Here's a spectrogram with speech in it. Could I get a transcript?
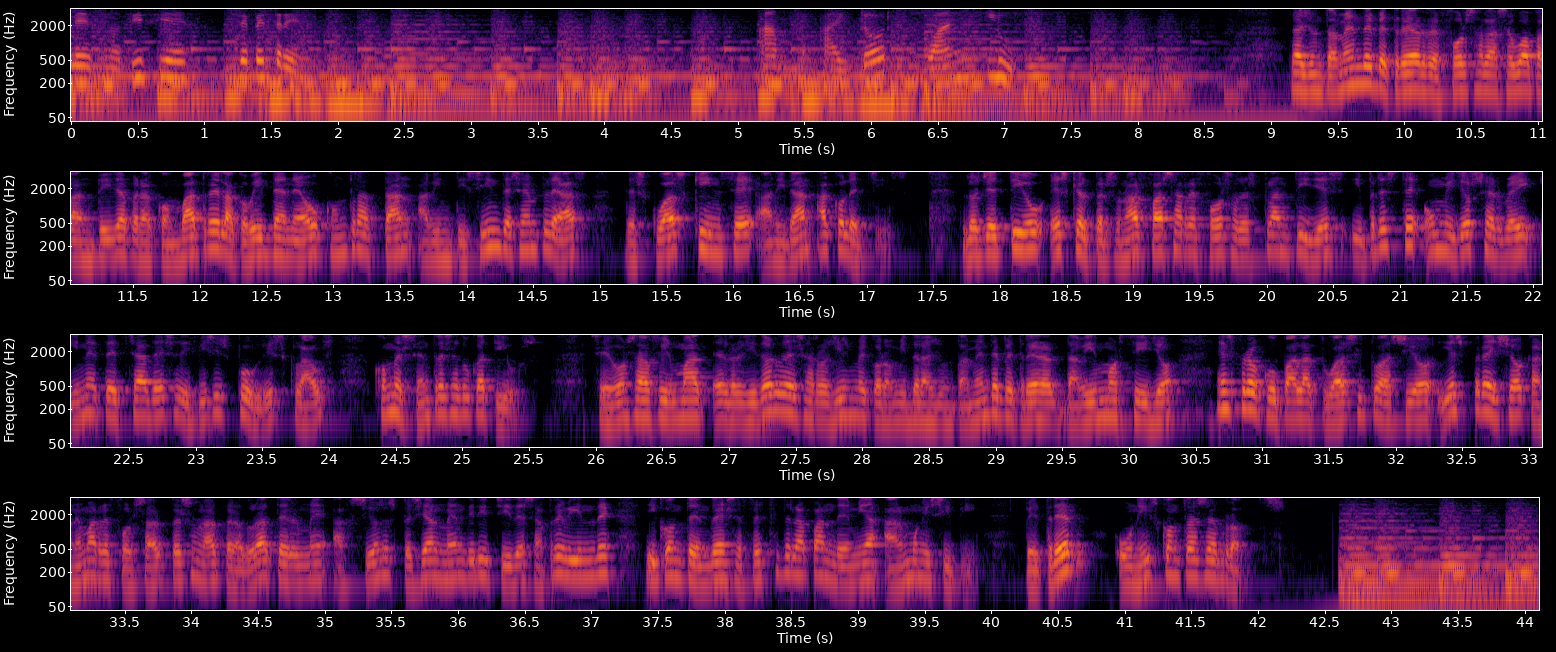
Les notícies de Petrer. Amb Aitor Juan Luz. L'Ajuntament de Petrer reforça la seva plantilla per a combatre la Covid-19 contractant a 25 desempleats, dels quals 15 aniran a col·legis. L'objectiu és que el personal faci reforç a les plantilles i preste un millor servei i neteja dels edificis públics claus com els centres educatius. Segons ha afirmat el regidor de Desarrollisme Econòmic de l'Ajuntament de Petrer, David Morcillo, ens preocupa l'actual situació i és per això que anem a reforçar el personal per a dur a terme accions especialment dirigides a previndre i contendre els efectes de la pandèmia al municipi. Petrer, unís contra els rebrots.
